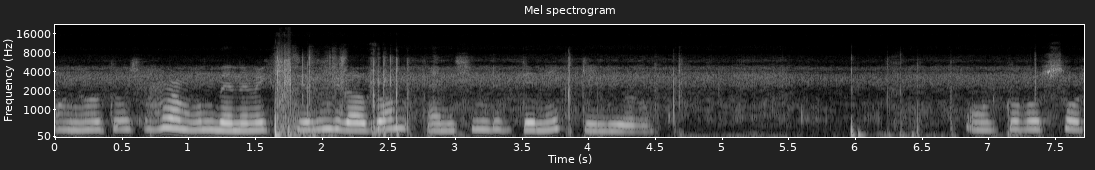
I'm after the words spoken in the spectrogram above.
Ay arkadaşlar hemen bunu denemek istiyorum birazdan. Yani şimdi deneyip geliyorum. Arkadaşlar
